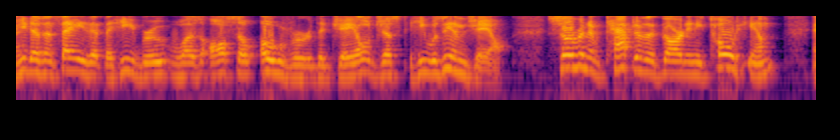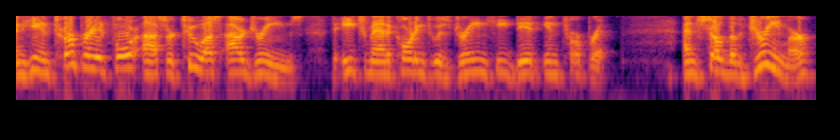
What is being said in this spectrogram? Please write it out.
he doesn't say that the Hebrew was also over the jail, just he was in jail. Servant of captain of the guard, and he told him and he interpreted for us or to us our dreams. To each man according to his dream he did interpret. And so the dreamer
